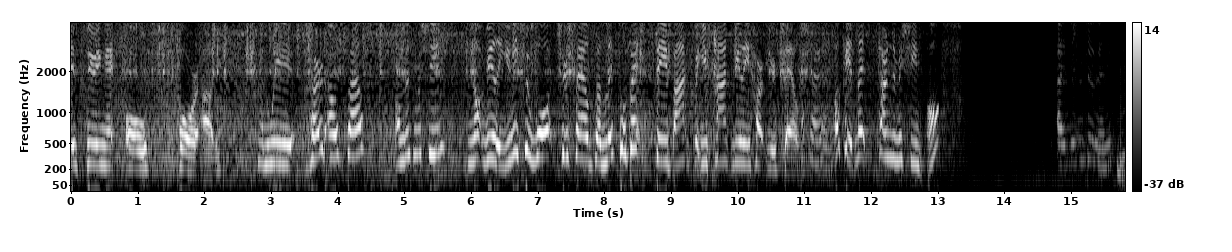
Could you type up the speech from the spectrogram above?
is doing it all for us. Can we hurt ourselves on this machine? Not really. You need to watch yourselves a little bit, stay back, but you can't really hurt yourselves. Okay. okay let's turn the machine off. I didn't do anything.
